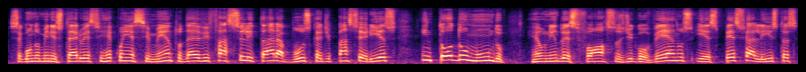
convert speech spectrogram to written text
Segundo o Ministério, esse reconhecimento deve facilitar a busca de parcerias em todo o mundo, reunindo esforços de governos e especialistas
